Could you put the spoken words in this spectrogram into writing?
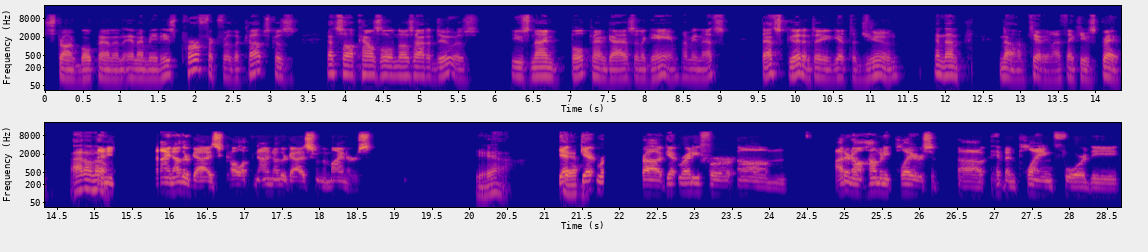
strong bullpen, and and I mean he's perfect for the Cubs because that's all Counsell knows how to do is use nine bullpen guys in a game. I mean that's that's good until you get to June, and then no, I'm kidding. I think he's great. I don't know. Nine other guys call up nine other guys from the minors. Yeah, get yeah. get uh, get ready for um, I don't know how many players uh, have been playing for the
